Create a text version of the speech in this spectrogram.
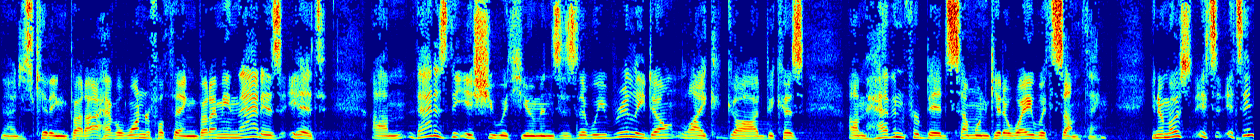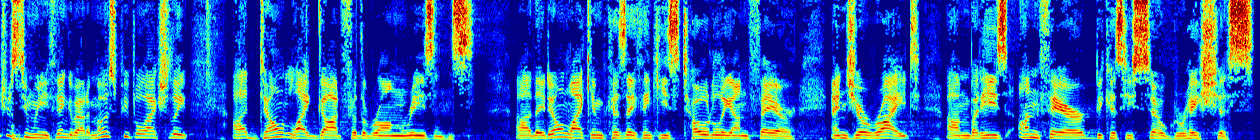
No, just kidding, but I have a wonderful thing. But I mean, that is it. Um, that is the issue with humans is that we really don't like God because um, heaven forbid someone get away with something. You know, most it's it's interesting when you think about it. Most people actually uh, don't like God for the wrong reasons. Uh, they don't like him because they think he's totally unfair. And you're right, um, but he's unfair because he's so gracious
